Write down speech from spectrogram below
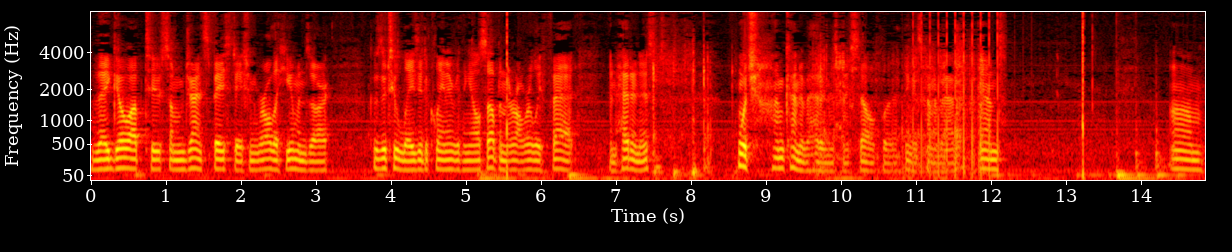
they go up to some giant space station where all the humans are because they're too lazy to clean everything else up and they're all really fat and hedonists. Which, I'm kind of a hedonist myself, but I think it's kind of bad. And, um,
